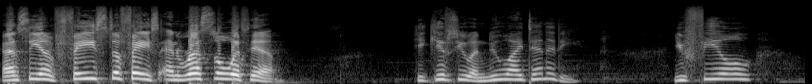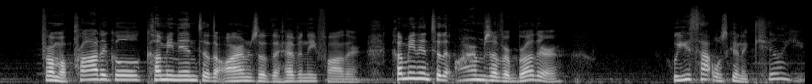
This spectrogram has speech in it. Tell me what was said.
and see him face to face and wrestle with him, he gives you a new identity. You feel from a prodigal coming into the arms of the Heavenly Father, coming into the arms of a brother who you thought was going to kill you.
